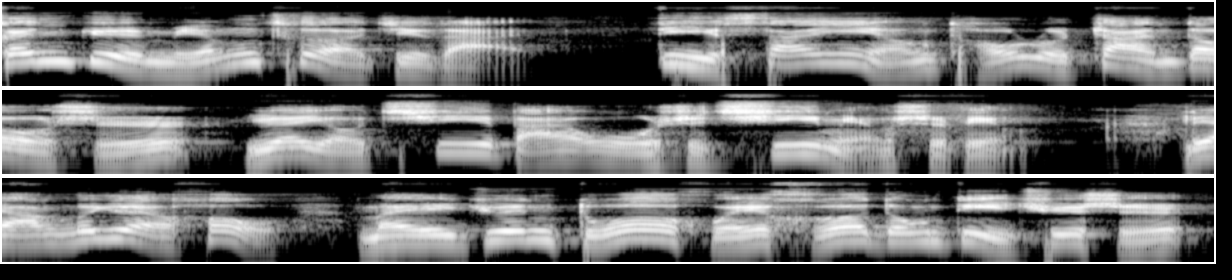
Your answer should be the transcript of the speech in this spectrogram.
根据名册记载，第三营投入战斗时约有七百五十七名士兵。两个月后，美军夺回河东地区时，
